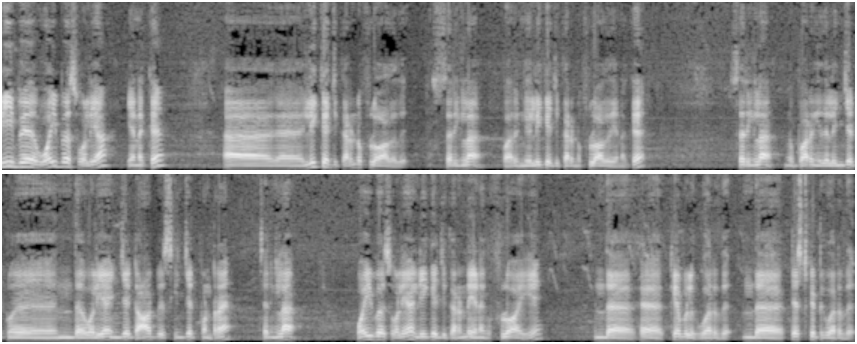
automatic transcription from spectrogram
பி பே ஒய் பேஸ் வழியாக எனக்கு லீக்கேஜ் கரண்ட் ஃப்ளோ ஆகுது. சரிங்களா? பாருங்கள் லீக்கேஜ் கரண்ட் ஃப்ளோ ஆகுது எனக்கு. சரிங்களா? இங்கே பாருங்கள் இதில் இன்ஜெக்ட் இந்த வழியாக இன்ஜெக்ட் ஆர் பேஸ் இன்ஜெக்ட் பண்ணுறேன் சரிங்களா? ஒய் பேஸ் வழியாக லீக்கேஜ் கரண்ட் எனக்கு ஃப்ளோ ஆகி இந்த கேபிளுக்கு வருது இந்த டெஸ்ட் கிட்டுக்கு வருது.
